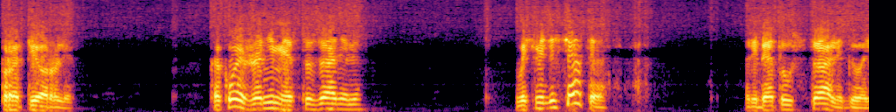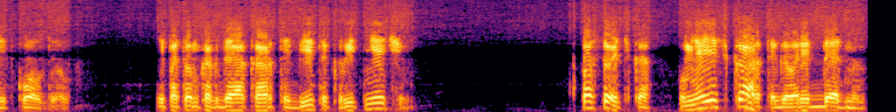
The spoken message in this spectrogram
проперли. Какое же они место заняли? Восьмидесятое? Ребята устали, говорит Колдуэлл. И потом, когда карты биты, крыть нечем. «Постойте-ка, у меня есть карты», — говорит Дедман.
